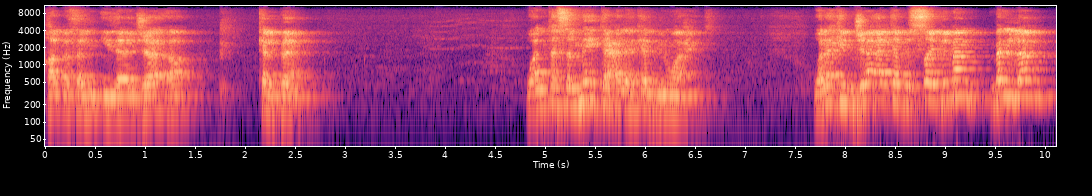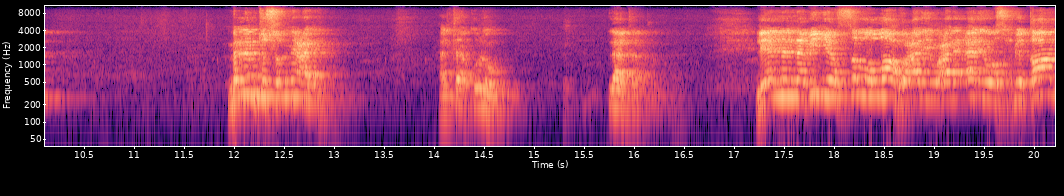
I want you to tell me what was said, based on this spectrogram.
قال مثلا إذا جاء كلبان وأنت سميت على كلب واحد ولكن جاءك بالصيد من؟ من لم؟ من لم تسمي عليه؟ هل تأكله؟ لا تأكل لأن النبي صلى الله عليه وعلى آله وصحبه قال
